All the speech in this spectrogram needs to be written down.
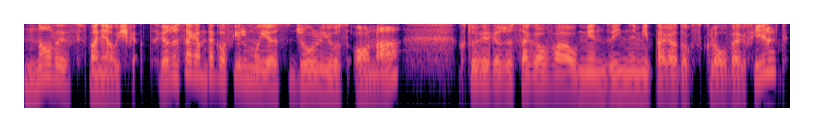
Nowy, wspaniały świat. Reżyserem tego filmu jest Julius Ona, który reżyserował m.in. Paradox Cloverfield,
